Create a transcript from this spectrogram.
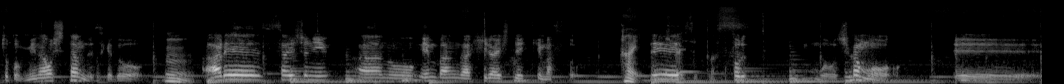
ちょっと見直したんですけど、うん、あれ、最初に、あの、円盤が飛来してきますと。はい、でます。それしかも、えー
